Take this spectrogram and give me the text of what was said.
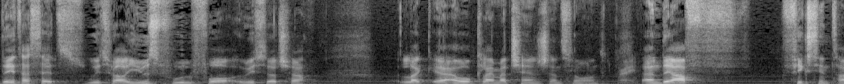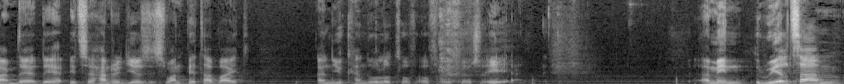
data sets which are useful for researcher, like uh, our climate change and so on. Right. And they are fixed in time. They're, they're, it's 100 years, it's one petabyte, and you can do a lot of, of research. It, I mean, real-time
